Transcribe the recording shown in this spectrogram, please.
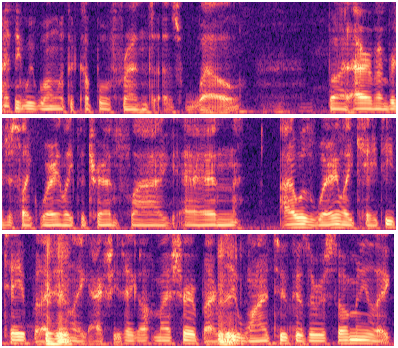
I think we went with a couple of friends as well. But I remember just like wearing like the trans flag and I was wearing like KT tape, but I Mhm. didn't like actually take off my shirt. But I really Mm-hmm. wanted to because there were so many like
